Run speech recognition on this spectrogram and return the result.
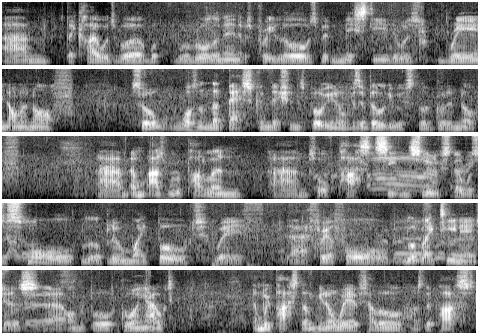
Um, the clouds were, were, were rolling in. It was pretty low. It was a bit misty. There was rain on and off. So it wasn't the best conditions, but you know, visibility was still good enough. Um, and as we were paddling um, sort of past Seaton Sluice, there was a small little blue and white boat with uh, three or four looked like teenagers uh, on the boat going out. And we passed them, you know, waved hello as they passed.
